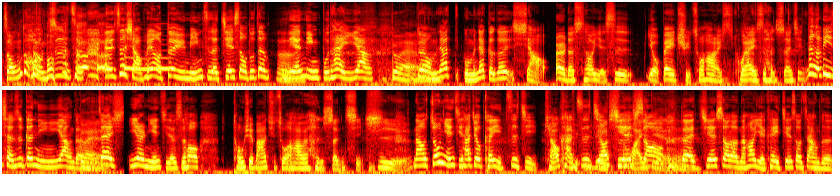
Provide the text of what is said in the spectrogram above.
总统致辞。哎，这小朋友对于名字的接受度，这年龄不太一样。对，对我们家我们家哥哥小二的时候也是。有被取绰号来，回来也是很生气。那个历程是跟您一样的，在一二年级的时候，同学帮他取绰号，他会很生气。是，然后中年级他就可以自己调侃自己，接受，对，接受了，然后也可以接受这样的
